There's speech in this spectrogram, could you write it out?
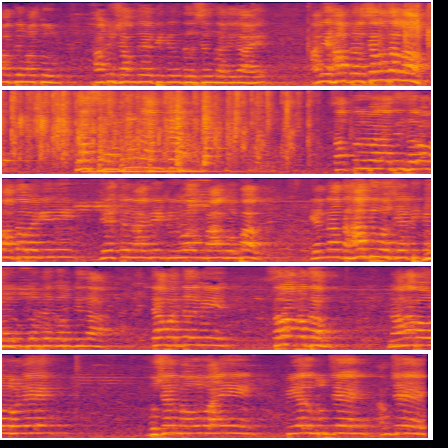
माध्यमातून खाटू श्यामचं या ठिकाणी दर्शन झालेलं आहे. आणि हा दर्शनाचा लाभ त्या संपूर्ण आमच्या सातपूर विभागातील सर्व माता भगिनी ज्येष्ठ नागरिक युवक बाल गोपाल यांना दहा दिवस या ठिकाणी उपलब्ध करून दिला. त्याबद्दल मी सर्वप्रथम नानाभाऊ लोणे भूषण भाऊ आणि पी एल ग्रुपचे आमचे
